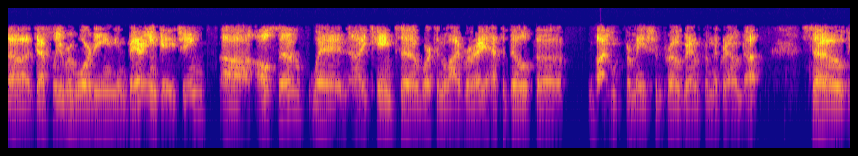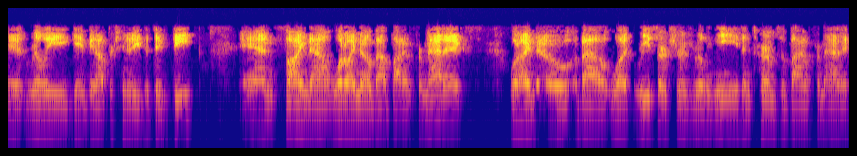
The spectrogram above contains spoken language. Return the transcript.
uh, definitely rewarding and very engaging. Uh, also, when I came to work in the library, I had to build the bioinformation program from the ground up. So it really gave me an opportunity to dig deep and find out what do I know about bioinformatics, what I know about what researchers really need in terms of bioinformatics,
